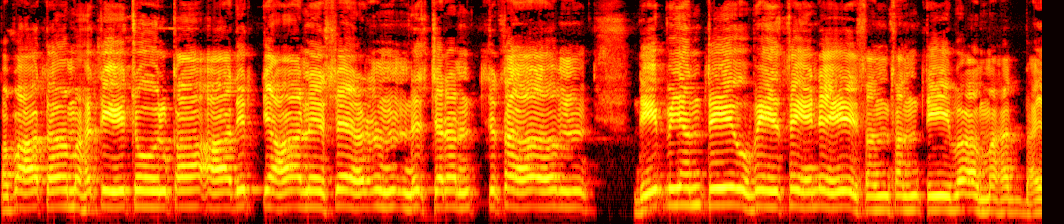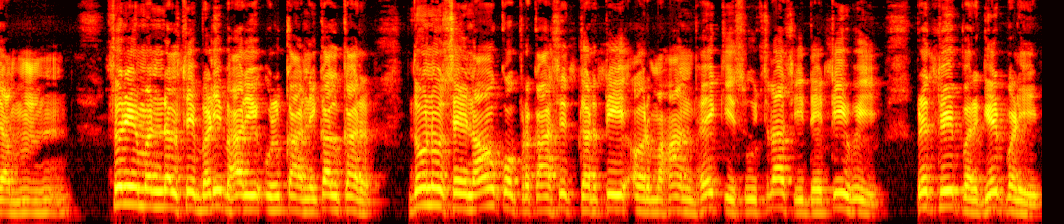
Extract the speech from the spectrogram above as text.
पपात महती चोल का आदित्या निश्चरण दीपयंते उभे सेने संसंती व महद भयम सूर्यमंडल से बड़ी भारी उल्का निकलकर दोनों सेनाओं को प्रकाशित करती और महान भय की सूचना सी देती हुई पृथ्वी पर गिर पड़ी।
